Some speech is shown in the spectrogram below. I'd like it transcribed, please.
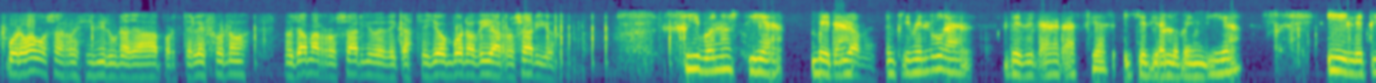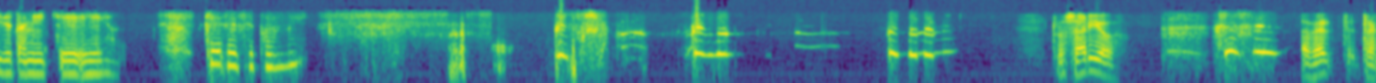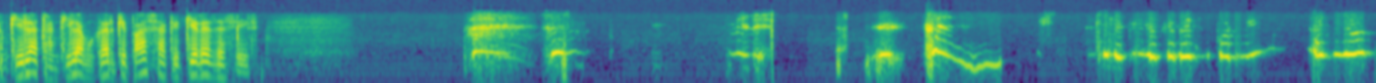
Bueno, vamos a recibir una llamada por teléfono. Nos llama Rosario desde Castellón. Buenos días, Rosario. Sí, buenos días. Verá, en primer lugar, le doy las gracias y que Dios lo bendiga. Y le pido también que, que rece por mí. Perdón, perdóneme. Rosario. A ver, tranquila, tranquila, mujer, ¿qué pasa? ¿Qué quieres decir? Mire, le pido que rece por mí, Señor.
